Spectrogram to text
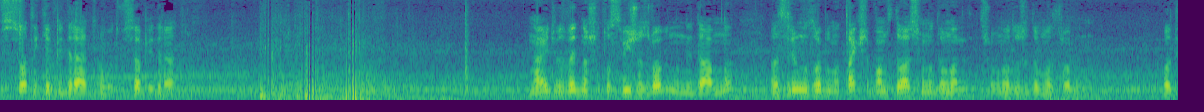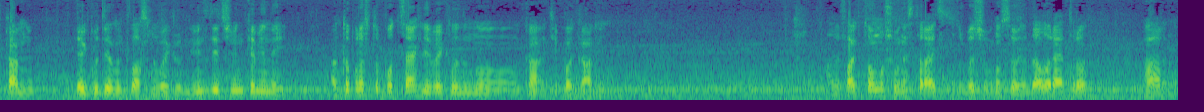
все таке під ретро, от все під ретро. Навіть видно, що то свіжо зроблено недавно, але все рівно зроблено так, щоб вам здавалося, що воно давно не що воно дуже давно зроблено. От камінь, як будинок класно викладений. Він здається, що він кам'яний. А то просто по цеглі викладено типу, камінь. Але факт в тому, що вони стараються це зробити, щоб воно все виглядало ретро, гарно.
